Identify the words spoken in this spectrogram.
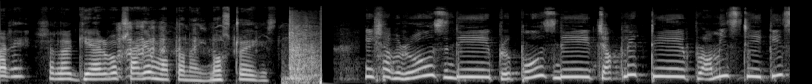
আরে শালার গিয়ার বক্স আগের মতো নাই নষ্ট হয়ে গেছে। এইসব Rose Day Propose Day Chocolate Day Promise Day Kiss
